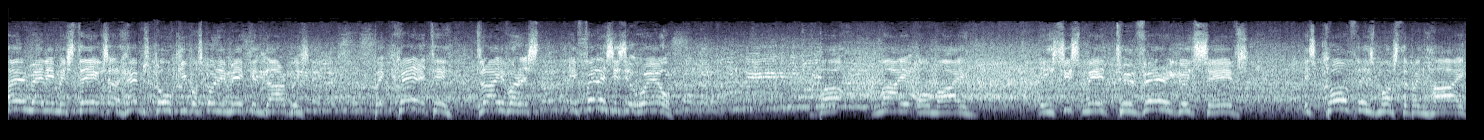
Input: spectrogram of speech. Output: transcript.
How many mistakes are Hibs goalkeepers going to make in derbies? But credit to Driver, he finishes it well. But my, oh my, he's just made two very good saves. His confidence must have been high,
